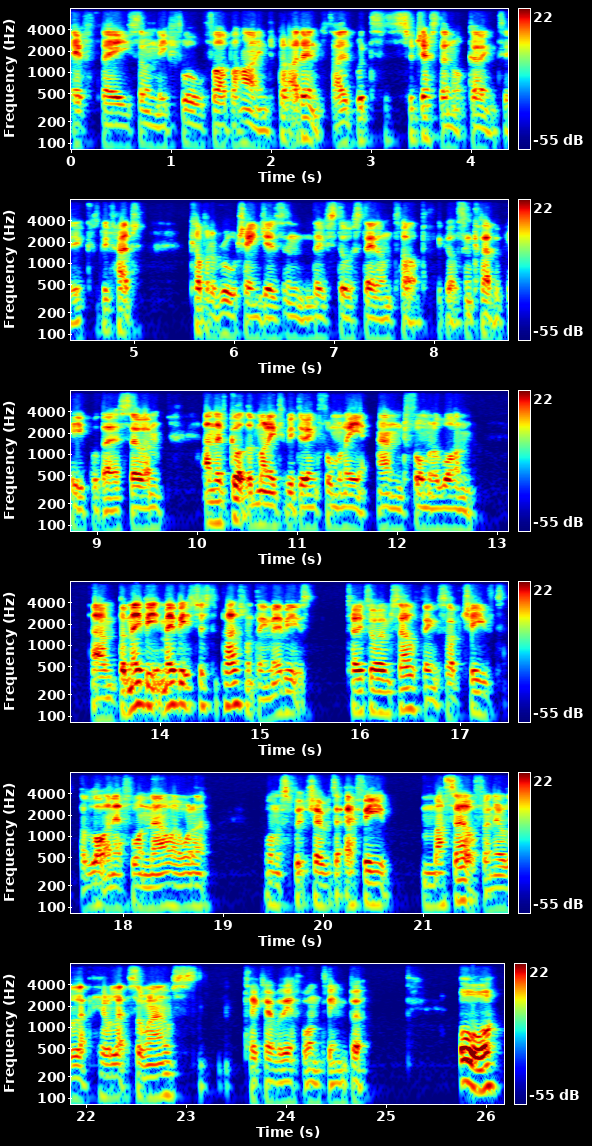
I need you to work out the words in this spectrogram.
if they suddenly fall far behind. But I don't. I would suggest they're not going to because we've had a couple of rule changes and they've still stayed on top. They've got some clever people there. So um, and they've got the money to be doing Formula E and Formula One. Um, but maybe maybe it's just a personal thing. Maybe it's Toto himself thinks I've achieved a lot in F1 now. I want to want to switch over to FE myself, and he'll let he'll let someone else take over the F1 team. But or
